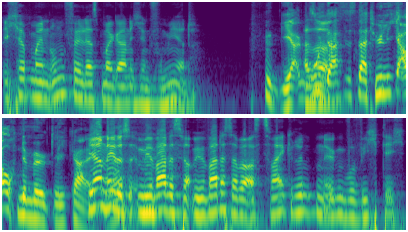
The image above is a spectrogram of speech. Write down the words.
ich hab mein Umfeld erstmal gar nicht informiert. Ja, gut, also- das ist natürlich auch eine Möglichkeit. Ja, nee, ne? das, mir, war das, mir war das aber aus zwei Gründen irgendwo wichtig.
